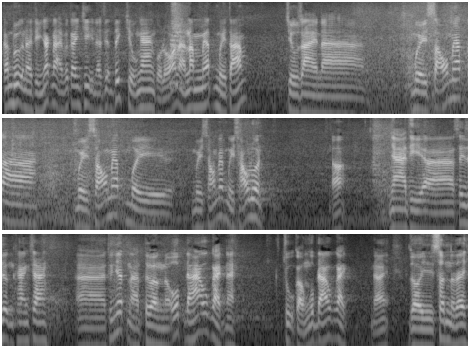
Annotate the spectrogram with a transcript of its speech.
Căn bự này thì nhắc lại với các anh chị là diện tích chiều ngang của nó là 5m18 chiều dài là 16m 16m 10 16m 16 luôn. Đó nhà thì à, xây dựng khang trang. À, thứ nhất là tường là ốp đá ốp gạch này trụ cổng ốp đá ốp gạch. Đấy rồi sân ở đây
